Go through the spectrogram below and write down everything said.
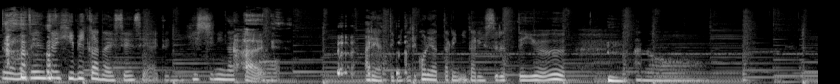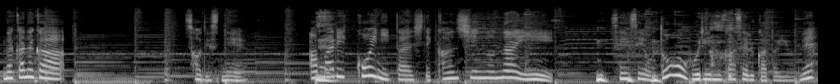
でも全然響かない先生相手に必死になってはいあれやってみたり、これやったり見たりするっていう、うん。あのーなかなか、そうですね。あまり恋に対して関心のないうん先生をどう振り向かせるかというね、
